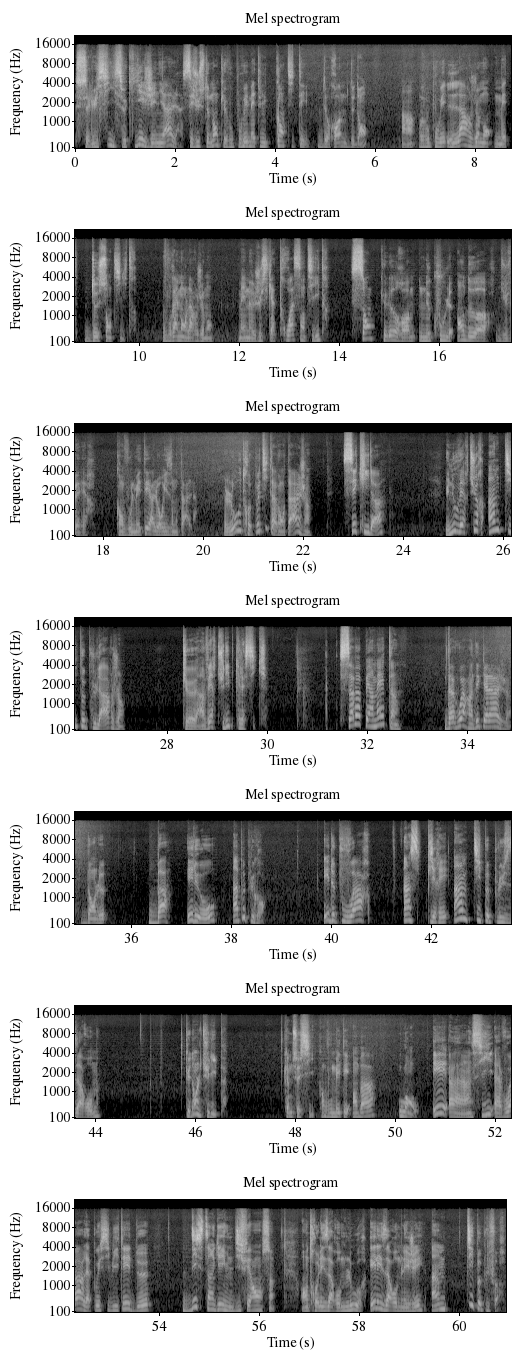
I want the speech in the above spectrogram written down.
Celui-ci, ce qui est génial, c'est justement que vous pouvez mettre une quantité de rhum dedans. Hein. Vous pouvez largement mettre 2 centilitres. Vraiment largement. Même jusqu'à 3 centilitres sans que le rhum ne coule en dehors du verre quand vous le mettez à l'horizontale. L'autre petit avantage, c'est qu'il a une ouverture un petit peu plus large qu'un verre tulipe classique. Ça va permettre d'avoir un décalage dans le bas et le haut un peu plus grand et de pouvoir inspirer un petit peu plus d'arômes que dans le tulipe, comme ceci, quand vous mettez en bas en haut. Et ainsi avoir la possibilité de distinguer une différence entre les arômes lourds et les arômes légers un petit peu plus fort.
